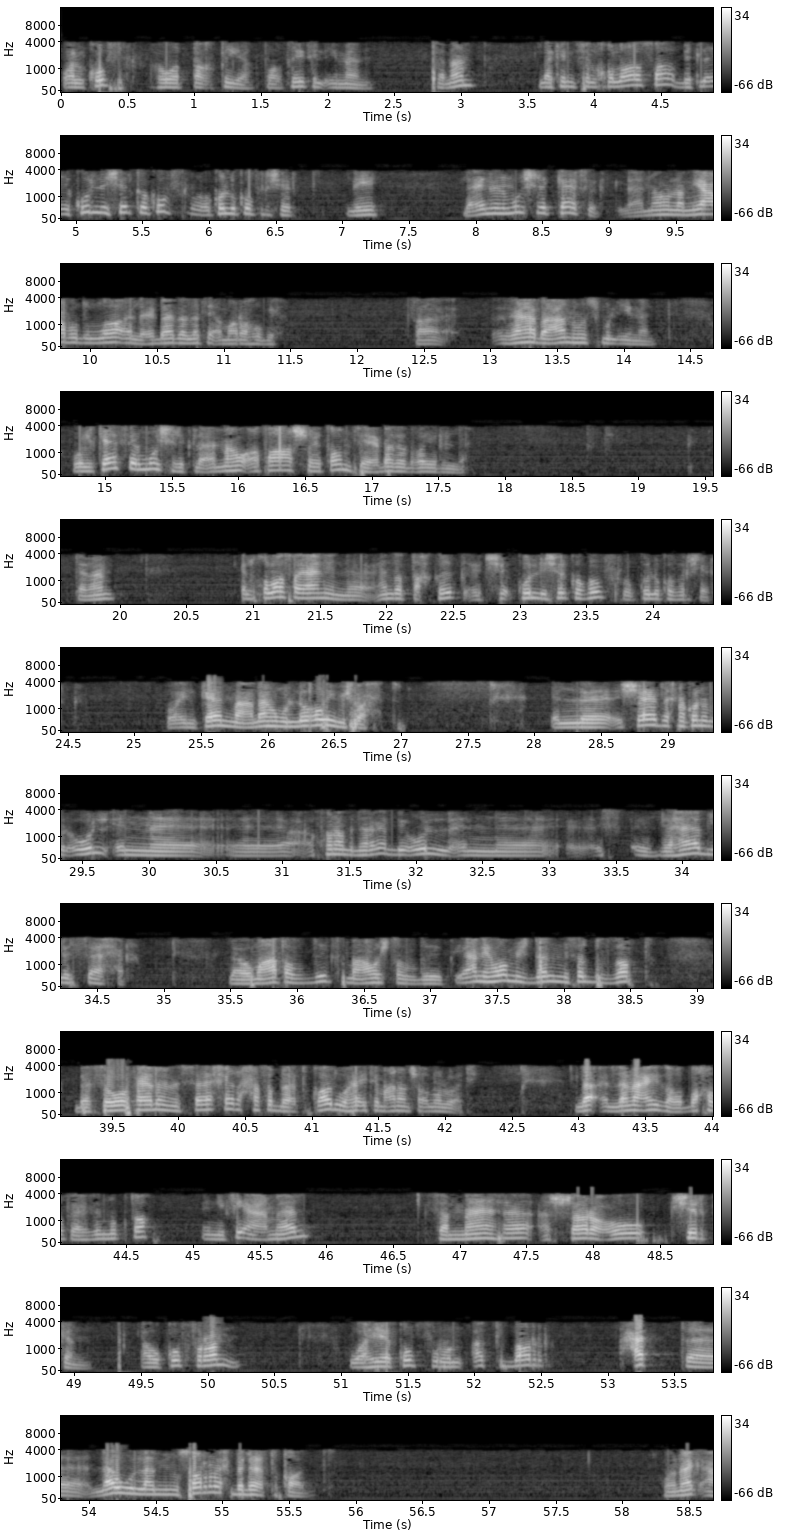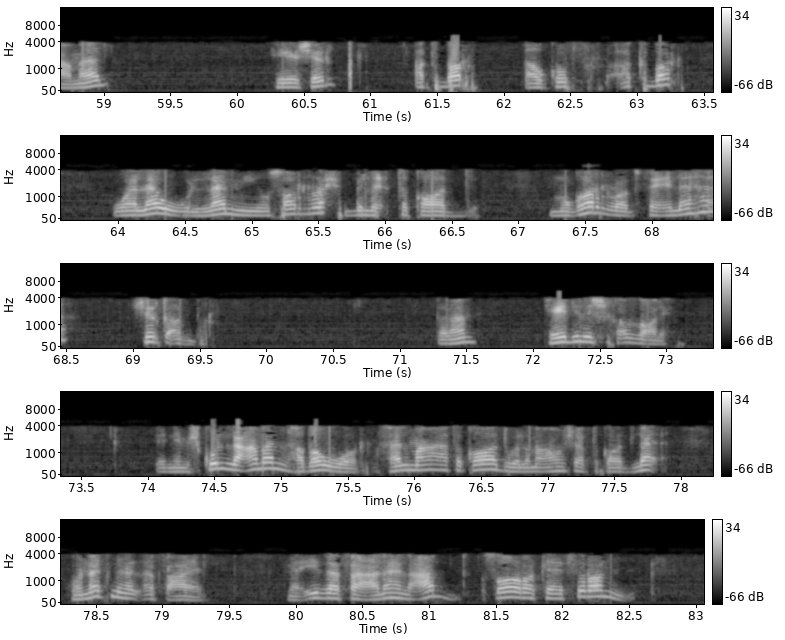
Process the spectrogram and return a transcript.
والكفر هو التغطية تغطية الإيمان. تمام؟ لكن في الخلاصة بتلاقي كل شرك كفر وكل كفر شرك. ليه؟ لأن المشرك كافر لأنه لم يعبد الله العبادة التي أمره بها. فذهب عنه اسم الإيمان. والكافر مشرك لأنه أطاع الشيطان في عبادة غير الله. تمام؟ الخلاصة يعني أن عند التحقيق كل شرك كفر وكل كفر شرك. وإن كان معناهم اللغوي مش واحد. ال- الشاهد إحنا كنا بنقول إن آه، اخونا ابن رجب بيقول إن آه، الذهاب للساحر. لو معاه تصديق معهوش تصديق. يعني هو مش ده المثال بالظبط بس هو فعلا الساحر حسب الاعتقاد وهيأتي معانا إن شاء الله دلوقتي. لا اللي أنا عايز أوضحه في هذه النقطة إن في أعمال سماها الشرع شركا أو كفرا وهي كفر أكبر حتى لو لم يصرح بالاعتقاد. هناك أعمال هي شرك أكبر أو كفر أكبر ولو لم يصرح بالاعتقاد. مجرد فعلها شرك أكبر. تمام؟ هي دي اللي الشيخ قصده عليها. إن مش كل عمل هدور هل معه اعتقاد ولا معهوش اعتقاد. لا هناك من الأفعال. ما إذا فعلها العبد صار كافرا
